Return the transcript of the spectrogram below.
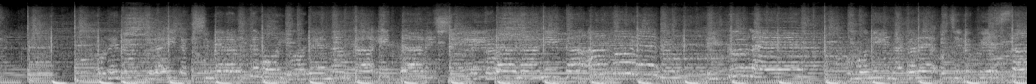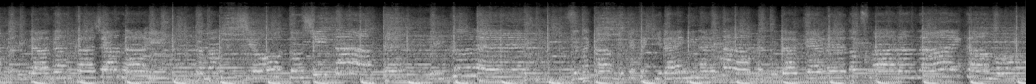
ック折れるくらい抱きしめられても言われなんか言ったりして。から何か溢れる。リクレ主に流れ落ちる悔しさ涙なんかじゃない我慢しようとしたってリクレ背中向けて嫌いになれたら楽だけれどつまらないかも。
